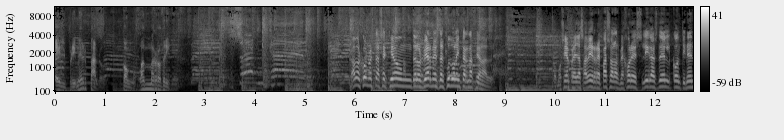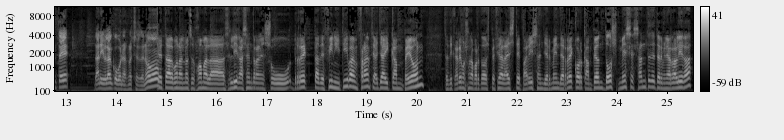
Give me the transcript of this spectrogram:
El primer palo con Juanma Rodríguez. Vamos con nuestra sección de los viernes del fútbol internacional. Como siempre, ya sabéis, repaso a las mejores ligas del continente. Dani Blanco, buenas noches de nuevo. ¿Qué tal? Buenas noches, Juanma. Las ligas entran en su recta definitiva. En Francia ya hay campeón. Dedicaremos un apartado especial a este Paris Saint-Germain de récord, campeón dos meses antes de terminar la liga.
